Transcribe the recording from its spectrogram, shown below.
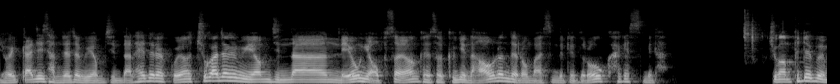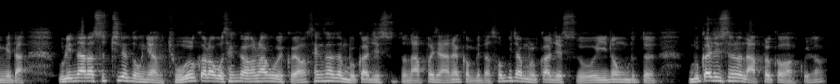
여기까지 잠재적 위험 진단 해드렸고요. 추가적인 위험 진단 내용이 없어요. 그래서 그게 나오는 대로 말씀드리도록 하겠습니다. 주간 피드뷰입니다. 우리나라 수출의 동향 좋을 거라고 생각을 하고 있고요. 생산자 물가지수도 나쁘지 않을 겁니다. 소비자 물가지수 이런 분들 물가지수는 나쁠 것 같고요.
